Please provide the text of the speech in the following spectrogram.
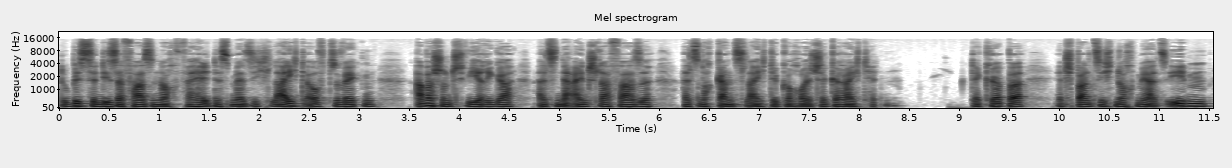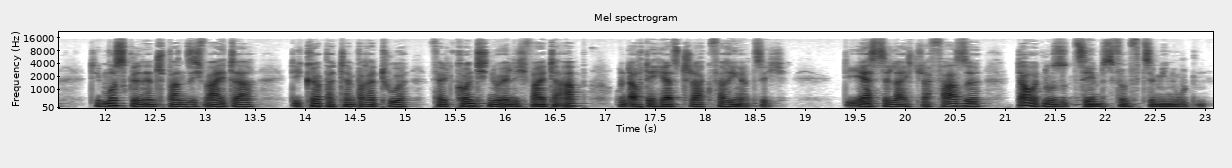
Du bist in dieser Phase noch verhältnismäßig leicht aufzuwecken, aber schon schwieriger als in der Einschlafphase, als noch ganz leichte Geräusche gereicht hätten. Der Körper entspannt sich noch mehr als eben, die Muskeln entspannen sich weiter, die Körpertemperatur fällt kontinuierlich weiter ab und auch der Herzschlag verringert sich. Die erste Leichtschlafphase dauert nur so 10 bis 15 Minuten.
